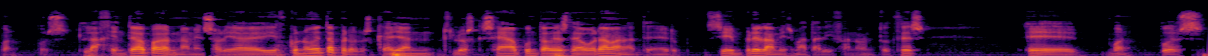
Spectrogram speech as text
bueno, pues la gente va a pagar una mensualidad de 10,90, pero los que hayan, los que se hayan apuntado desde ahora van a tener siempre la misma tarifa, ¿no? Entonces, eh, bueno, pues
